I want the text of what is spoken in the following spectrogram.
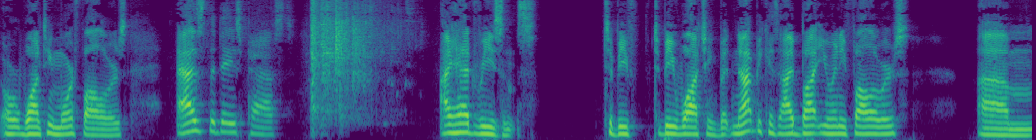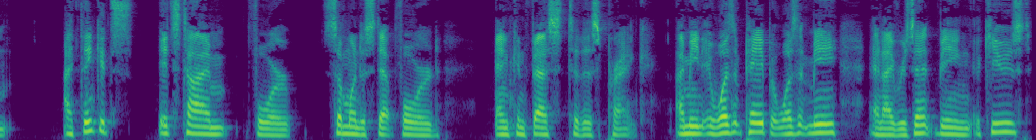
or wanting more followers. As the days passed, I had reasons to be to be watching, but not because I bought you any followers. Um, I think it's it's time for someone to step forward and confess to this prank. I mean, it wasn't Pape, it wasn't me, and I resent being accused.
